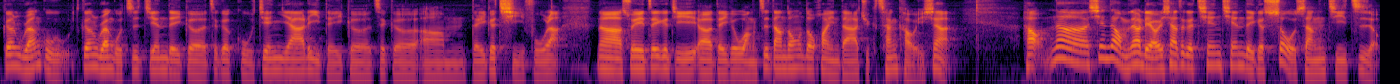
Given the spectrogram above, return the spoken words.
跟软骨跟软骨之间的一个这个骨间压力的一个这个嗯的一个起伏啦。那所以这个集呃的一个网志当中，都欢迎大家去参考一下。好，那现在我们要聊一下这个芊芊的一个受伤机制哦。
